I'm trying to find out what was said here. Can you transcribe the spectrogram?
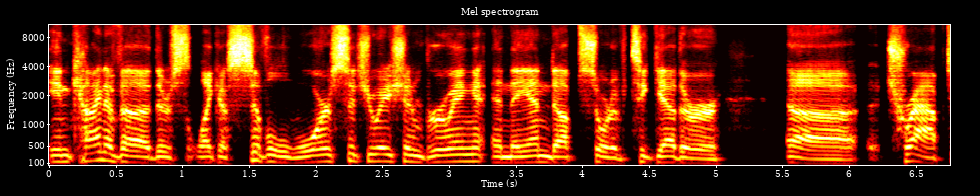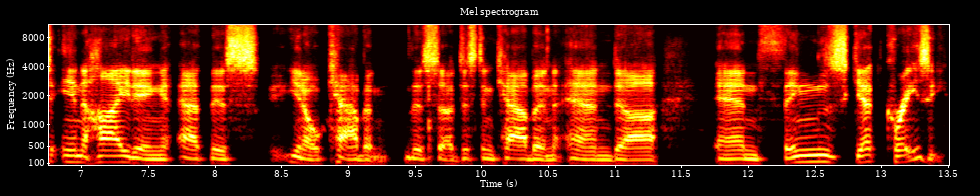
in kind of a there's like a civil war situation brewing, and they end up sort of together uh, trapped in hiding at this you know cabin, this uh, distant cabin, and uh, and things get crazy.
